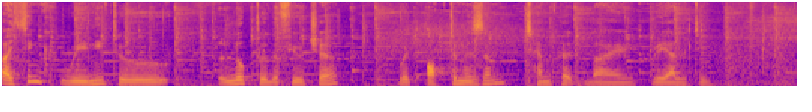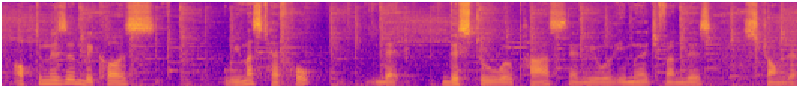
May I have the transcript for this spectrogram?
I think we need to look to the future with optimism tempered by reality. Optimism because we must have hope that this too will pass and we will emerge from this stronger.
